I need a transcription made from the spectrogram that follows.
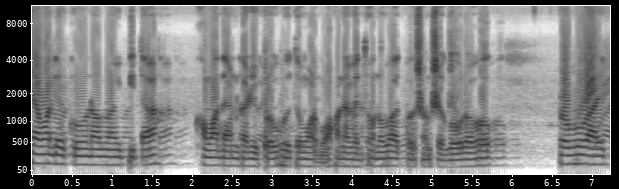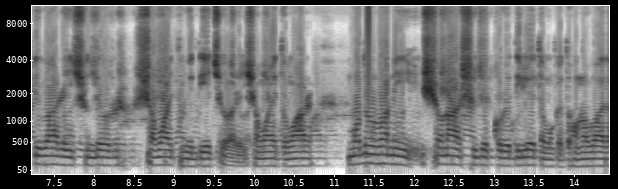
হে আমাদের করুণাময় পিতা ক্ষমা দানকারী প্রভু, তোমার মহানামে ধন্যবাদ, প্রশংসা, গৌরব হোক। প্রভু আরেকটিবার এই সুন্দর সময় তুমি দিয়েছ, আর এই সময় তোমার মধুর বাণী শোনার সুযোগ করে দিলে তোমাকে ধন্যবাদ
